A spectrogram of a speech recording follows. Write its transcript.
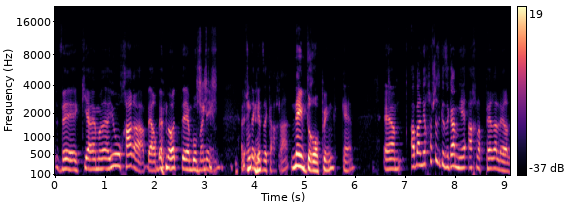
וכי הם היו חרא בהרבה מאוד אה, מובנים, אני פשוט אגיד את זה ככה, name dropping, כן, אה, אבל אני חושב שזה גם יהיה אחלה parallel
